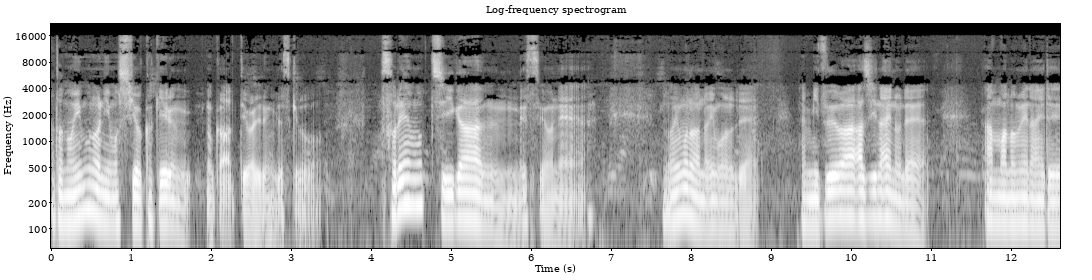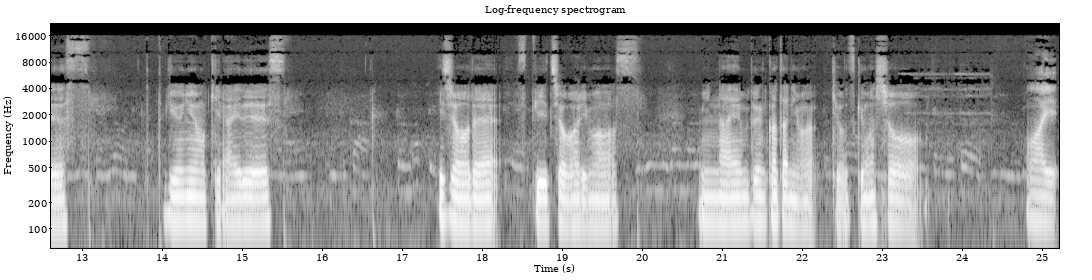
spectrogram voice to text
あと飲み物にも塩かけるのかって言われるんですけど、それも違うんですよね。飲み物は飲み物で、水は味ないので、あんま飲めないです。牛乳も嫌いです。以上でスピーチ終わります。みんな塩分過多には気をつけましょう。終わり。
